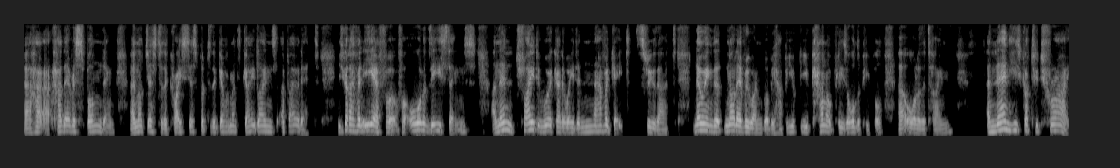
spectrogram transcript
uh, how, how they're responding, uh, not just to the crisis, but to the government's guidelines about it. He's got to have an ear for, for all of these things and then try to work out a way to navigate through that, knowing that not everyone will be happy. You, you cannot please all the people uh, all of the time. And then he's got to try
